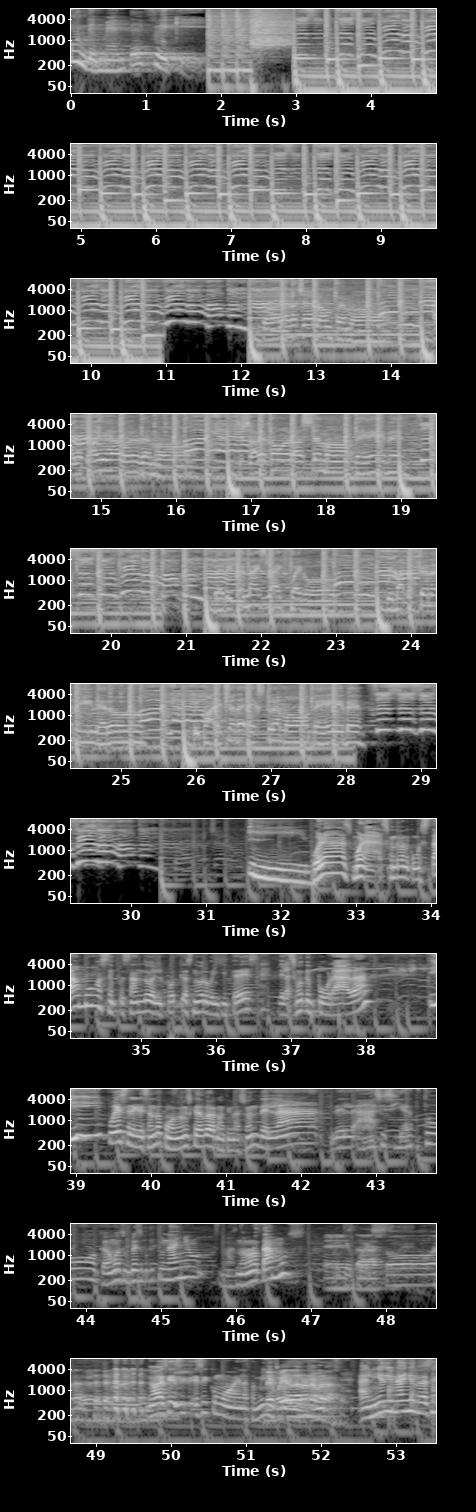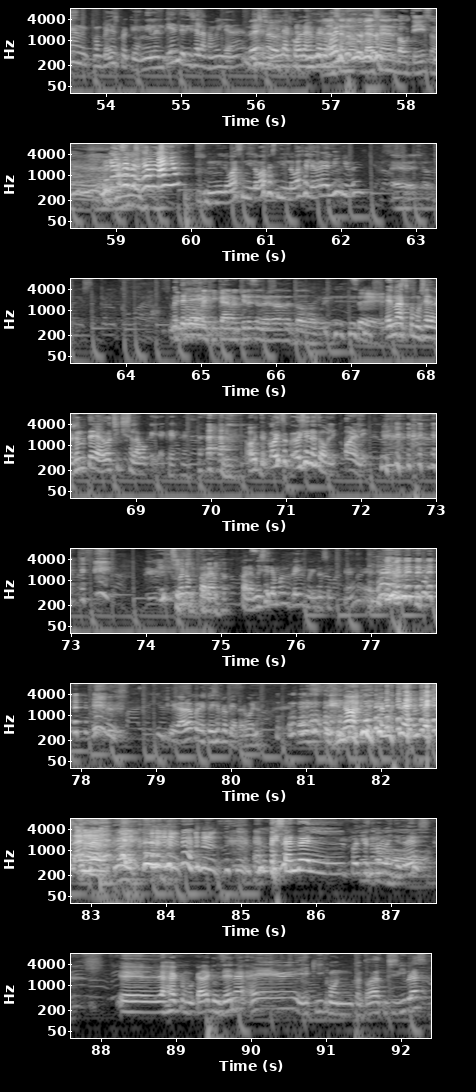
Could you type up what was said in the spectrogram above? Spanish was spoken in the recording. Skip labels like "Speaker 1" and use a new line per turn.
un demente friki.
Toda la noche rompemos, al otro día volvemos. Tú sabes cómo lo hacemos, baby. Baby, tonight's like fuego. We bout to spend the dinero. We party to the extremo, baby.
Y buenas, buenas, cuéntame cómo estamos, empezando el podcast número 23 de la segunda temporada. Y pues regresando como habíamos quedado a la continuación de la, del, ah sí cierto, acabamos de cumplir hace poquito un año, más no lo notamos. porque, pues, no, es que, es, que- es que como en la familia.
Me voy a dar un abrazo.
Al niño de un año no le hacen cumpleaños porque ni lo entiende, dice la familia. ¿eh?
De
Dice
hecho.
familia coda, pero
Le
bueno.
hacen, le hacen bautizo.
¿No le vas a festejar un año? Pues ni lo vas, ni lo vas, ni lo va a celebrar el niño,
eso.
Métele-
Métele. mexicano, quiere celebrar de todo, güey.
Sí.
Es más, como celebración, métele a dos chichis a la boca ya, que. Hoy, te- hoy, hoy es doble, órale. Bueno, para, para mí sería muy plain, güey, no sé. ¿eh? Y Hablo por experiencia propia, pero bueno. Este, no, empezando el, empezando el podcast número 23. Eh, ajá, como cada quincena. eh, y aquí con, con todas mis vibras.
